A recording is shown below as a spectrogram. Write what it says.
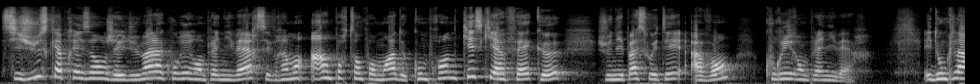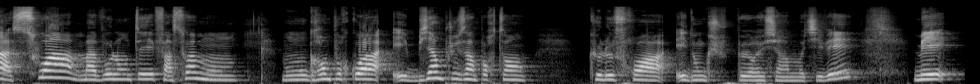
si jusqu'à présent j'ai eu du mal à courir en plein hiver, c'est vraiment important pour moi de comprendre qu'est-ce qui a fait que je n'ai pas souhaité avant courir en plein hiver. Et donc là, soit ma volonté, enfin soit mon, mon grand pourquoi est bien plus important que le froid et donc je peux réussir à me motiver. Mais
